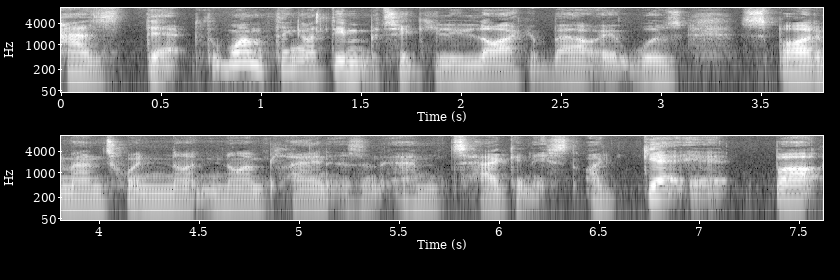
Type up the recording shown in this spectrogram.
has depth. The one thing I didn't particularly like about it was Spider-Man 2099 playing as an antagonist. I get it, but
